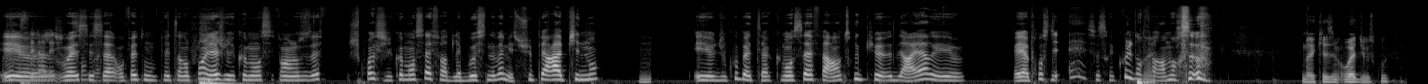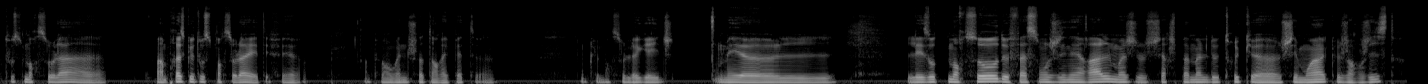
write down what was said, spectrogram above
et, euh, ouais, c'est ça. En fait, on pète un plomb et là, je vais commencer. Enfin, Joseph, je crois que j'ai commencé à faire de la bossa nova, mais super rapidement. Mm. Et euh, du coup, bah, t'as commencé à faire un truc euh, derrière et, euh, et après, on se dit, Eh, ce serait cool d'en Ouais. faire un morceau. Bah, quasiment, ouais, du coup, tout ce morceau-là, euh, enfin presque tout ce morceau-là a été fait euh, un peu en one shot, en répète. euh, donc le morceau Luggage. Mais euh, les autres morceaux, de façon générale, moi je cherche pas mal de trucs euh, chez moi que j'enregistre,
